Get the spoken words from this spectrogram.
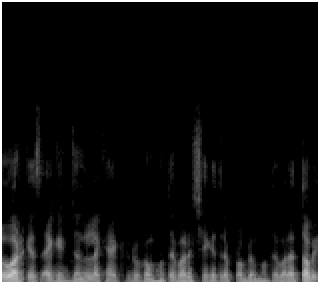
লোয়ার কেস এক একজনের লেখা এক এক রকম হতে পারে, সেক্ষেত্রে প্রবলেম হতে পারে। তবে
